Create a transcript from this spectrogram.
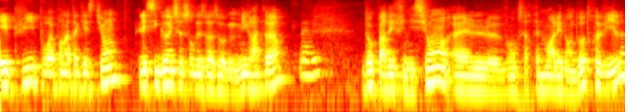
Et puis, pour répondre à ta question, les cigognes, ce sont des oiseaux migrateurs. Bah oui. Donc, par définition, elles vont certainement aller dans d'autres villes.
